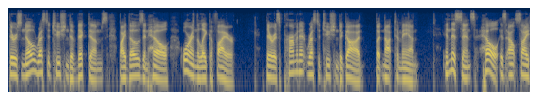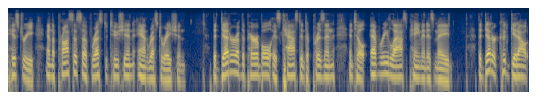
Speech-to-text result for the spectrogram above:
There is no restitution to victims by those in hell or in the lake of fire. There is permanent restitution to God, but not to man. In this sense, hell is outside history and the process of restitution and restoration. The debtor of the parable is cast into prison until every last payment is made. The debtor could get out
